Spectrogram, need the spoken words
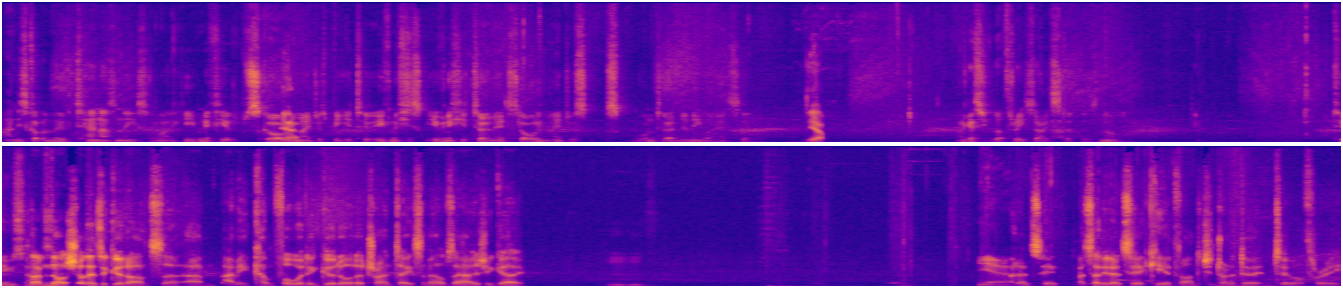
And he's got the move ten, hasn't he? So like, even if you score, Yeah. he might just beat you two. Even if you even if you turn eight stall, he might just one turn anyway. So yeah, I guess you've got three side stuffers. No, two side. So I'm not sure there's a good answer. Um, I mean, come forward in good order, try and take some elves out as you go. Yeah, I don't see. I certainly don't see a key advantage in trying to do it in two or three.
